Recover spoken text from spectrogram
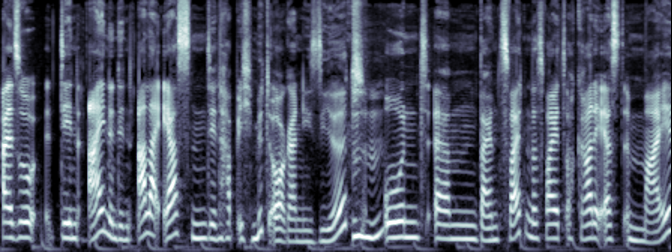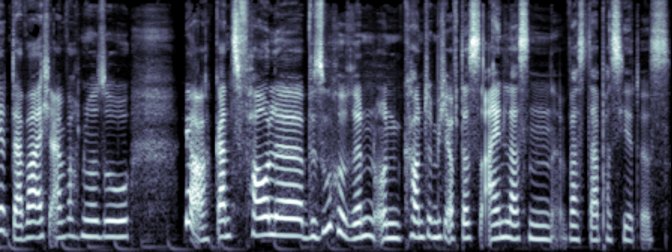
Also den einen, den allerersten, den habe ich mitorganisiert. Mhm. Und ähm, beim zweiten, das war jetzt auch gerade erst im Mai, da war ich einfach nur so, ja, ganz faule Besucherin und konnte mich auf das einlassen, was da passiert ist.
